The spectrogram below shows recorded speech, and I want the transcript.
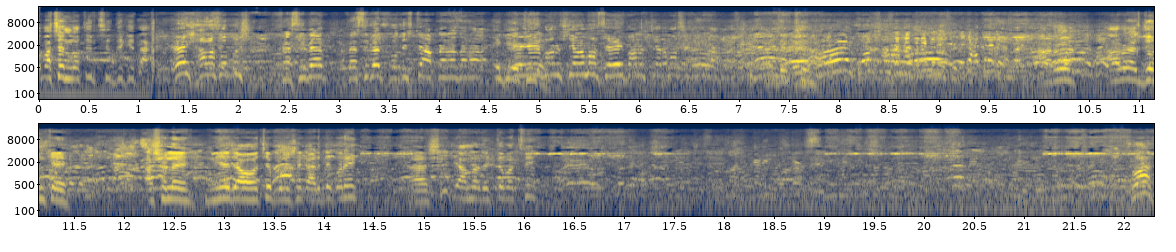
দেখতে পাচ্ছেন লতিফ সিদ্দিকি তাকে এই সারা চব্বিশ। প্রতিষ্ঠা আপনারা যারা এগিয়েছেন এই মানুষ চেয়ার মারছে এই মানুষ চেয়ার মারছে। আরও আরও একজনকে আসলে নিয়ে যাওয়া হচ্ছে পুলিশের গাড়িতে করে। সেটি আমরা দেখতে পাচ্ছি। সোহাগ।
